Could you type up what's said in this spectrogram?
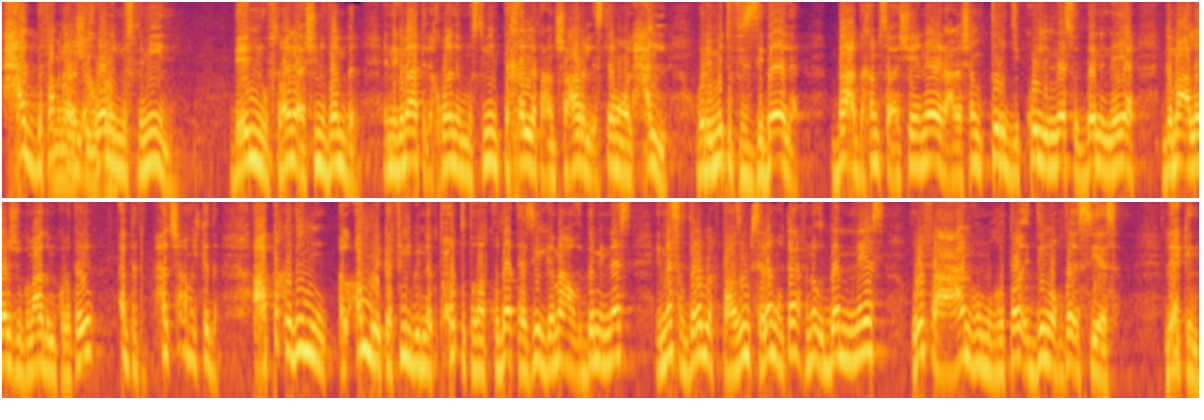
حد فكر 28 الإخوان. المسلمين بإنه في 28 نوفمبر إن جماعة الإخوان المسلمين تخلت عن شعار الإسلام والحل ورمته في الزبالة بعد 25 يناير علشان ترضي كل الناس وتبان إن هي جماعة لارج وجماعه ديمقراطية ابدا محدش عمل كده. أعتقد إنه الأمر كفيل بإنك تحط تناقضات هذه الجماعة قدام الناس الناس هتضرب لك تعظيم سلام وتعرف إن قدام ناس رفع عنهم غطاء الدين وغطاء السياسة. لكن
